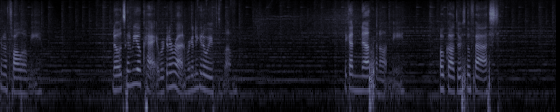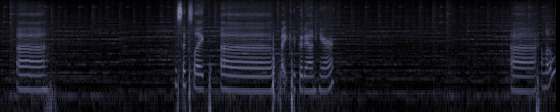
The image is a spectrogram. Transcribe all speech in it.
gonna follow me. No, it's gonna be okay. We're gonna run. We're gonna get away from them. They got nothing on me. Oh god, they're so fast. Uh... This looks like a fight could go down here. Uh, hello?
